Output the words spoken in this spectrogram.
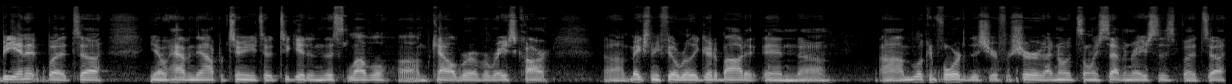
be in it, but uh, you know having the opportunity to to get in this level um, caliber of a race car uh, makes me feel really good about it, and uh, I'm looking forward to this year for sure. I know it's only seven races, but uh,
